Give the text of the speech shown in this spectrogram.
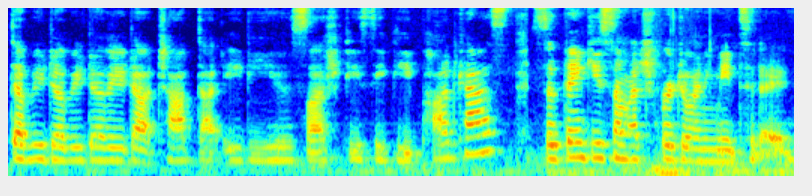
www.chop.edu slash PCP podcast. So thank you so much for joining me today.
